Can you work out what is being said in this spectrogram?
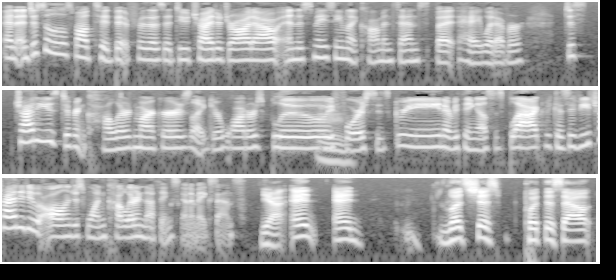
And, and just a little small tidbit for those that do try to draw it out, and this may seem like common sense, but hey, whatever. Just try to use different colored markers, like your water's blue, your hmm. forest is green, everything else is black, because if you try to do it all in just one color, nothing's going to make sense. Yeah, and and let's just put this out.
